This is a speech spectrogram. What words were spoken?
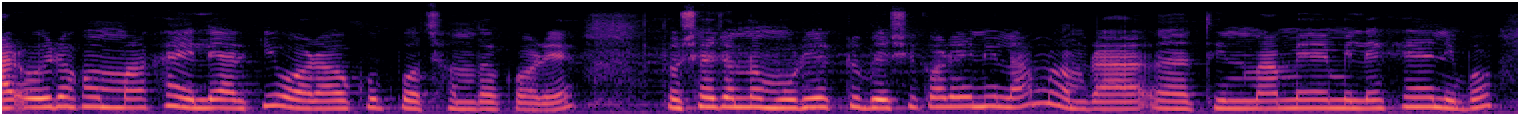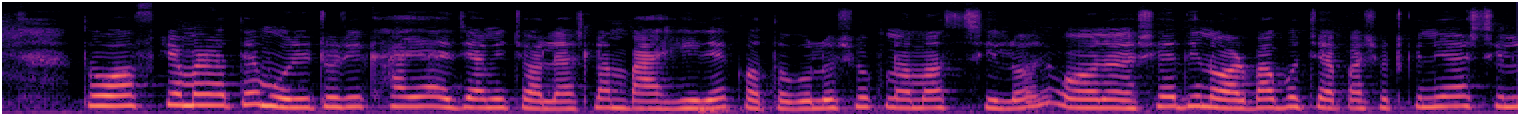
আর ওই রকম মা খাইলে আর কি ওরাও খুব পছন্দ করে। তো সেই জন্য মুড়ি একটু বেশি করে নিলাম, আমরা তিন মা মেয়ে মিলে খেয়ে নিব। তো অফ ক্যামেরাতে মুড়ি টুড়ি খাইয়া যে আমি চলে আসলাম বাহিরে, কতগুলো শুকনা ছিল। সেদিন ওর বাবু চেপা নিয়ে আসছিল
